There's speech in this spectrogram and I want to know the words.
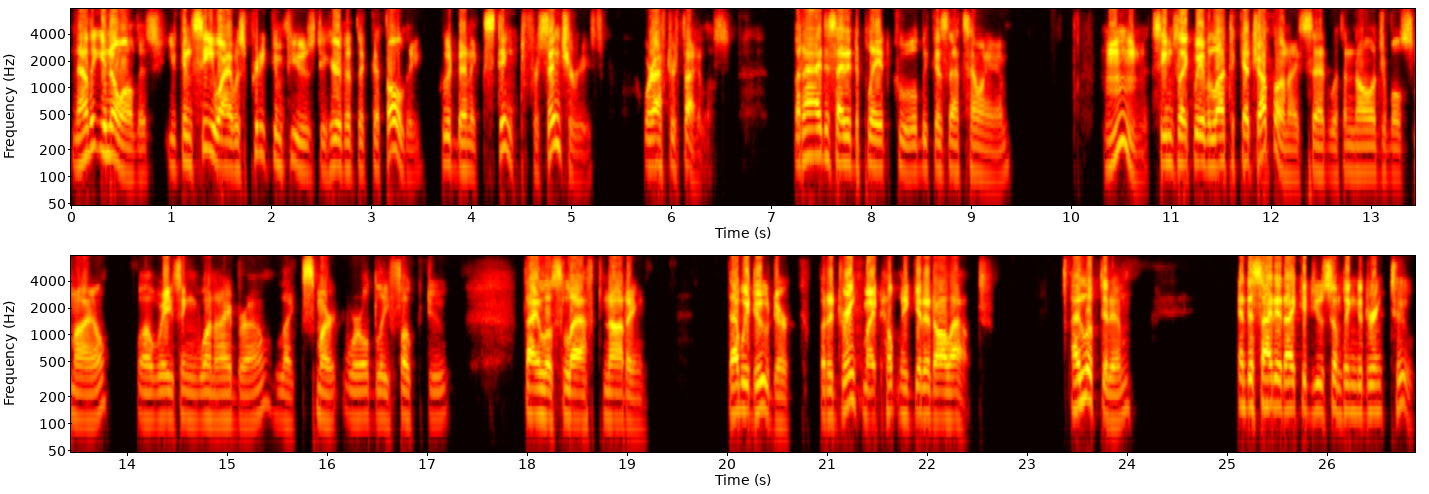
Now that you know all this, you can see why I was pretty confused to hear that the Cathaldi, who had been extinct for centuries, were after Thylos. But I decided to play it cool because that's how I am. Hmm, it seems like we have a lot to catch up on, I said with a knowledgeable smile while raising one eyebrow, like smart worldly folk do. Thylos laughed, nodding. That we do, Dirk, but a drink might help me get it all out. I looked at him and decided I could use something to drink too.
